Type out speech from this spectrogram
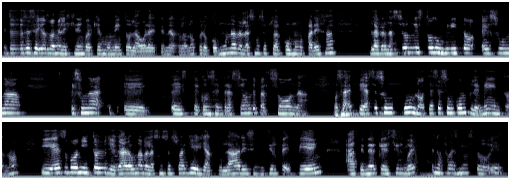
entonces ellos van a elegir en cualquier momento la hora de tenerlo, ¿no? Pero como una relación sexual como pareja, la relación es todo un mito, es una, es una eh, este, concentración de persona, o sea, te haces un uno, te haces un complemento, ¿no? Y es bonito llegar a una relación sexual y eyacular y sentirte bien a tener que decir, bueno, pues no estuvo bien.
